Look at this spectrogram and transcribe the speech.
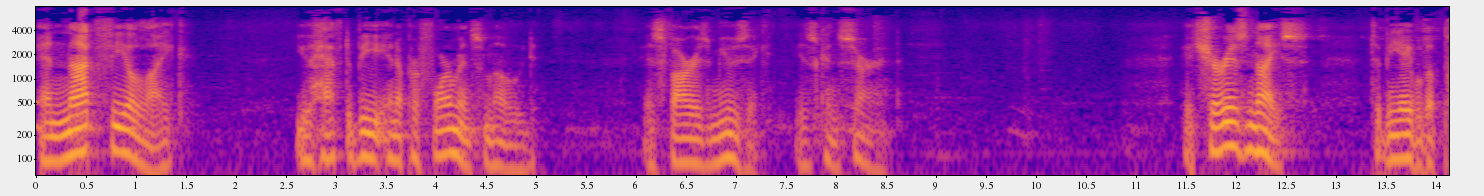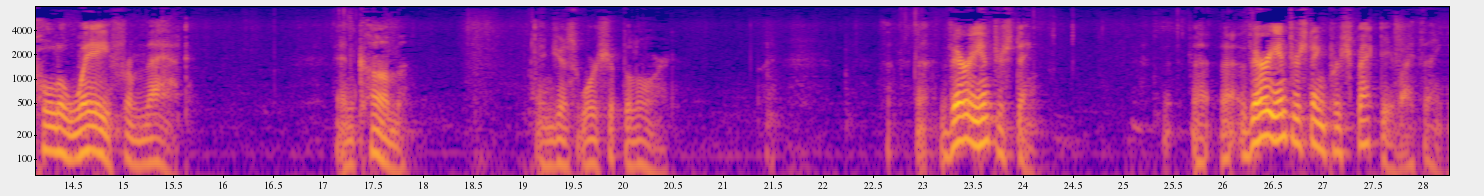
and not feel like you have to be in a performance mode as far as music is concerned. It sure is nice to be able to pull away from that and come and just worship the Lord. Very interesting. Very interesting perspective, I think.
